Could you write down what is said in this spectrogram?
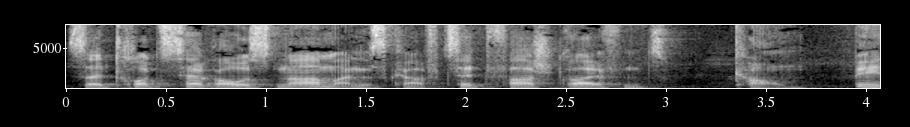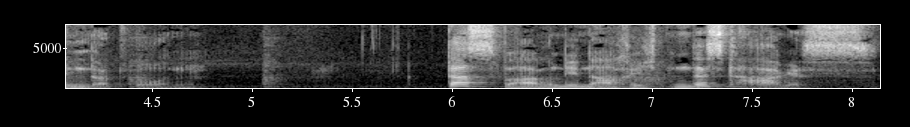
sei trotz Herausnahme eines Kfz-Fahrstreifens kaum behindert worden. Das waren die Nachrichten des Tages.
